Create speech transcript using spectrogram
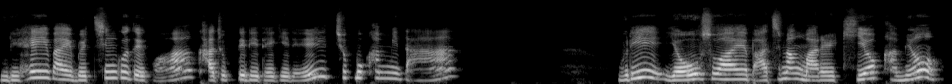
우리 헤이바이블 친구들과 가족들이 되기를 축복합니다. 우리 여호수아의 마지막 말을 기억하며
